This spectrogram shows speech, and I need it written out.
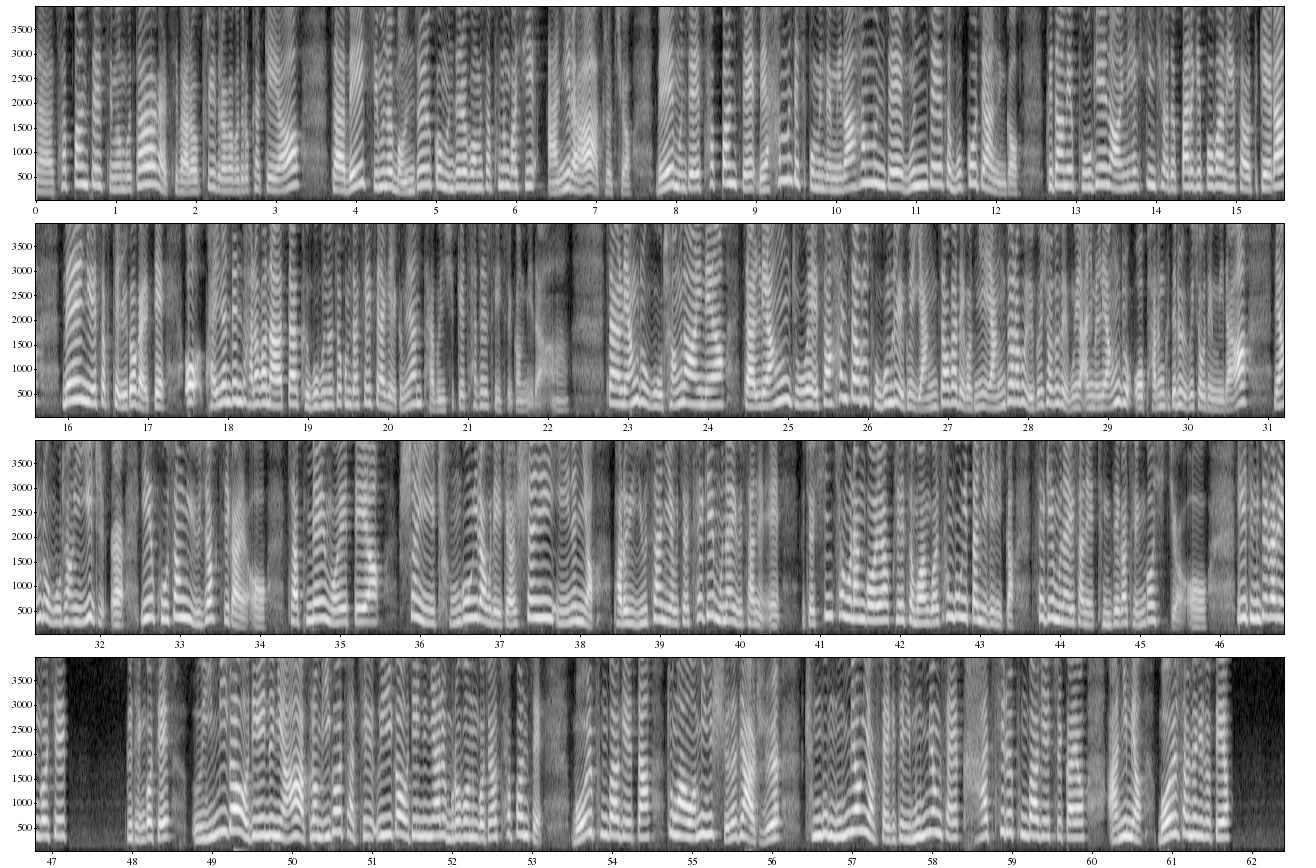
자, 첫 번째 지문부터 같이 바로 풀이 들어가 보도록 할게요. 자, 매 지문을 먼저 읽고 문제를 보면서 푸는 것이 아니라, 그렇죠. 매 문제의 첫 번째, 매 한 문제씩 보면 됩니다. 한 문제, 문제에서 묻고자 하는 것. 그 다음에 보기에 나와 있는 핵심 키워드 빠르게 뽑아내서 어떻게 해라? 맨 위에서부터 읽어갈 때, 어, 관련된 단어가 나왔다. 그 부분을 조금 더 세세하게 읽으면 답은 쉽게 찾을 수 있을 겁니다. 아. 자, 량조 구청 나와 있네요. 자, 량조해서 한자로 도금을 읽으면 양저가 되거든요. 양저라고 읽으셔도 되고요. 아니면 량조, 어, 발음 그대로 그대로 읽으셔도 됩니다. 양조 구성이 이지, 이 구성 아, 유적지가요. 어, 자, 분명히 뭐에 대요? 신이 성공이라고 돼 있죠. 신이는요. 바로 유산이에요. 그렇죠? 세계문화유산에 예, 그렇죠? 신청을 한 거예요. 그래서 뭐 한 거예요? 성공했다는 얘기니까 세계문화유산에 등재가 된 것이죠. 어, 이 등재가 된 것이 그 된 것에 의미가 어디에 있느냐? 그럼 이것 자체의 의의가 어디에 있느냐를 물어보는 거죠. 첫 번째, 뭘 풍부하게 했다? 중화어민시의 가치 중국 문명 역사에 그치? 이 문명사의 가치를 풍부하게 했을까요? 아니면 뭘 설명해줬대요?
